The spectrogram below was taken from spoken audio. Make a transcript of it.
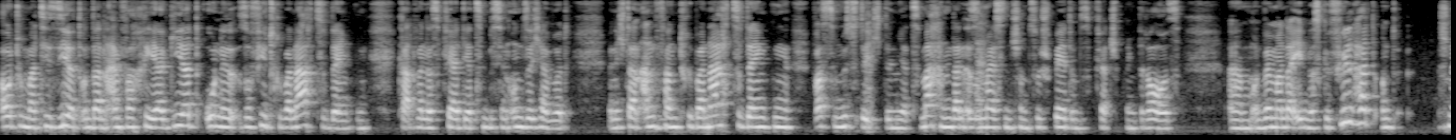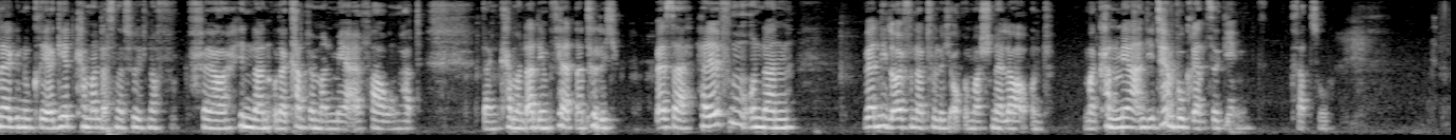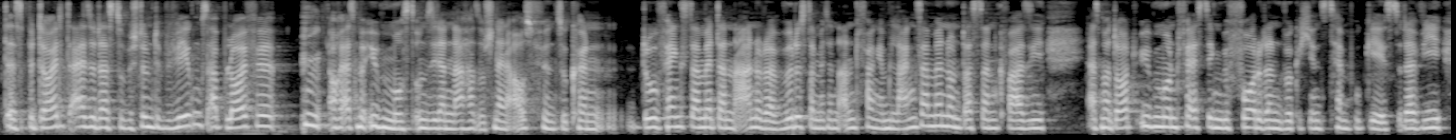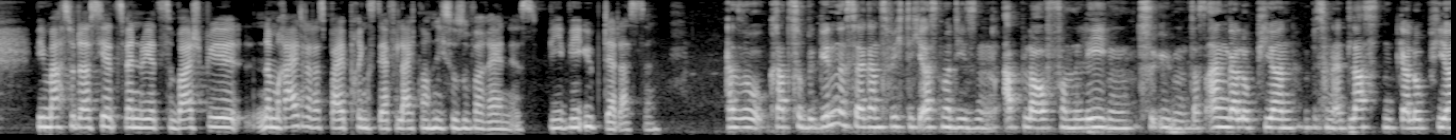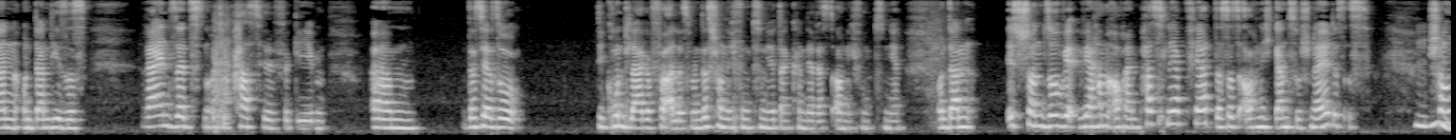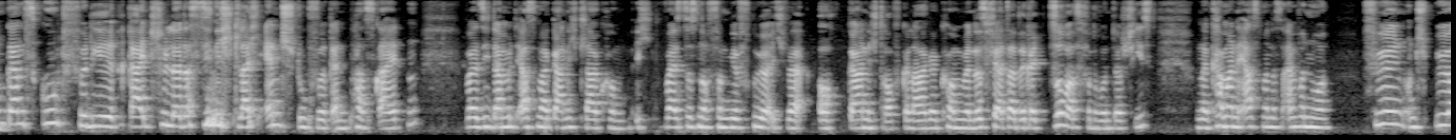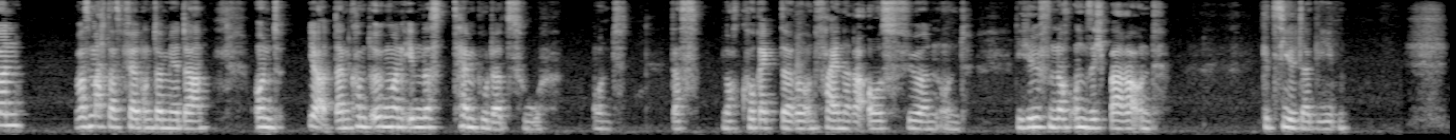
automatisiert und dann einfach reagiert, ohne so viel drüber nachzudenken. Gerade wenn das Pferd jetzt ein bisschen unsicher wird. Wenn ich dann anfange, drüber nachzudenken, was müsste ich denn jetzt machen, dann ist es meistens schon zu spät und das Pferd springt raus. Ähm, und wenn man da eben das Gefühl hat und schnell genug reagiert, kann man das natürlich noch verhindern. Oder gerade wenn man mehr Erfahrung hat, dann kann man da dem Pferd natürlich besser helfen und dann werden die Läufe natürlich auch immer schneller und man kann mehr an die Tempogrenze gehen. Gerade so. Das bedeutet also, dass du bestimmte Bewegungsabläufe auch erstmal üben musst, um sie dann nachher so schnell ausführen zu können. Du fängst damit dann an oder würdest damit dann anfangen im Langsamen und das dann quasi erstmal dort üben und festigen, bevor du dann wirklich ins Tempo gehst. Oder wie, wie machst du das jetzt, wenn du jetzt zum Beispiel einem Reiter das beibringst, der vielleicht noch nicht so souverän ist? Wie, wie übt der das denn? Also gerade zu Beginn ist ja ganz wichtig, erstmal diesen Ablauf vom Legen zu üben. Das Angaloppieren, ein bisschen entlastend galoppieren und dann dieses reinsetzen und die Passhilfe geben. Ähm, das ist ja so die Grundlage für alles. Wenn das schon nicht funktioniert, dann kann der Rest auch nicht funktionieren. Und dann ist schon so, wir, wir haben auch ein Passlehrpferd, das ist auch nicht ganz so schnell, das ist mhm. schon ganz gut für die Reitschüler, dass sie nicht gleich Endstufe Rennpass reiten, weil sie damit erstmal gar nicht klarkommen. Ich weiß das noch von mir früher, ich wäre auch gar nicht drauf gekommen, wenn das Pferd da direkt sowas von runterschießt. Und dann kann man erstmal das einfach nur fühlen und spüren, was macht das Pferd unter mir da. Und ja, dann kommt irgendwann eben das Tempo dazu und das noch korrektere und feinere Ausführen und die Hilfen noch unsichtbarer und gezielter geben.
